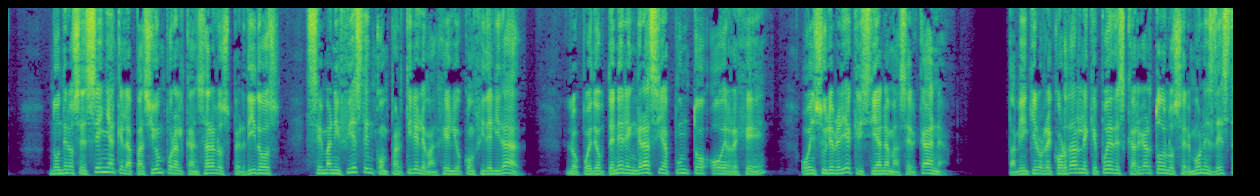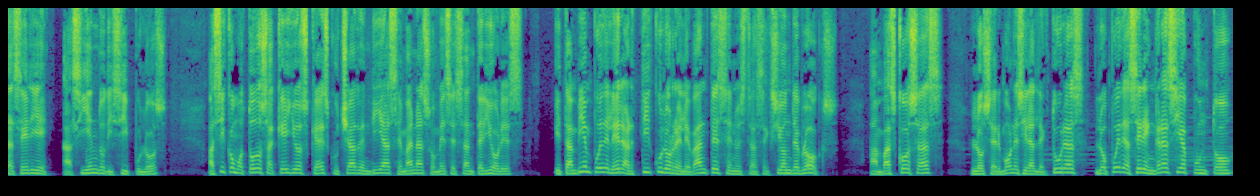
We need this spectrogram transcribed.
donde nos enseña que la pasión por alcanzar a los perdidos se manifiesta en compartir el Evangelio con fidelidad. Lo puede obtener en gracia.org o en su librería cristiana más cercana. También quiero recordarle que puede descargar todos los sermones de esta serie Haciendo discípulos, así como todos aquellos que ha escuchado en días, semanas o meses anteriores, y también puede leer artículos relevantes en nuestra sección de blogs. Ambas cosas, los sermones y las lecturas, lo puede hacer en gracia.org.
